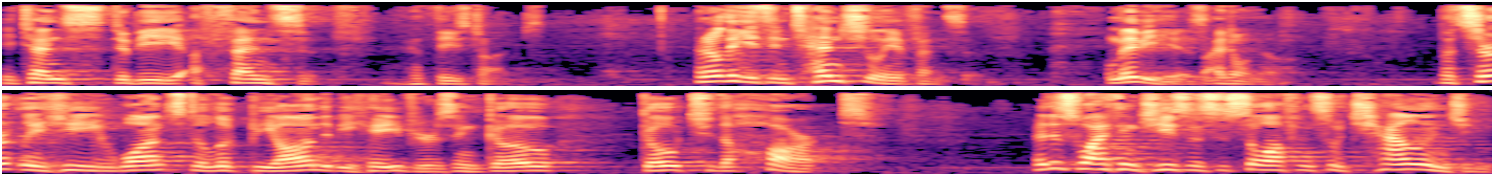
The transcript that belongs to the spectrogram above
He tends to be offensive at these times. I don't think he's intentionally offensive. Well, maybe he is, I don't know. But certainly he wants to look beyond the behaviors and go, go to the heart. And this is why I think Jesus is so often so challenging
